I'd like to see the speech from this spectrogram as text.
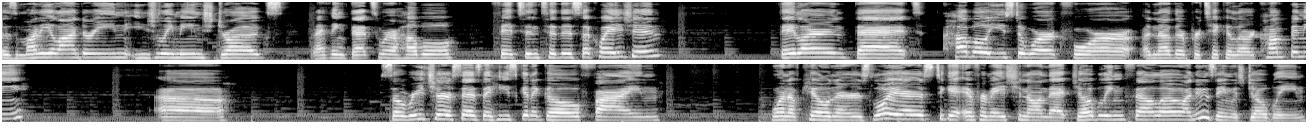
because money laundering usually means drugs, and I think that's where Hubble fits into this equation. They learned that Hubble used to work for another particular company. Uh, so Reacher says that he's gonna go find one of Kilner's lawyers to get information on that Jobling fellow. I knew his name was Jobling.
